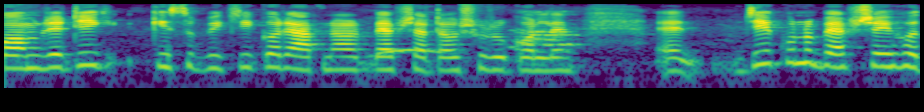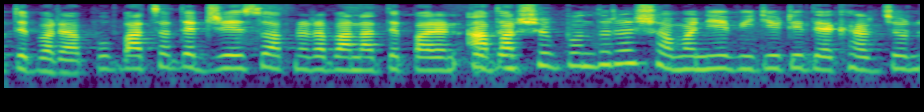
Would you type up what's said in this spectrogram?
কম রেটেই কিছু বিক্রি করে আপনার ব্যবসাটাও শুরু করলেন। যে কোনো ব্যবসায়ী হতে পারে আপু, বাচ্চাদের ড্রেসও আপনারা বানাতে পারেন। দর্শক বন্ধুরা সময় নিয়ে ভিডিওটি দেখার জন্য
